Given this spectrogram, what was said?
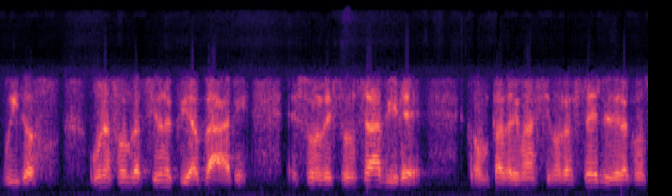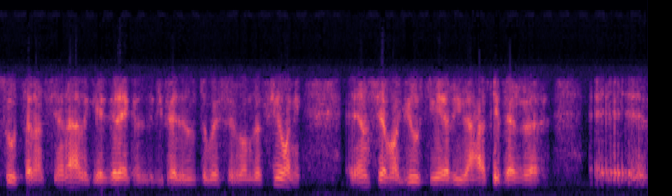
guido una fondazione qui a Bari, sono responsabile con padre Massimo Rastelli della consulta nazionale che è greca, ripete tutte queste fondazioni e non siamo gli ultimi arrivati per eh,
